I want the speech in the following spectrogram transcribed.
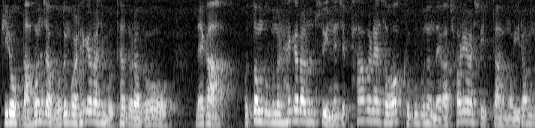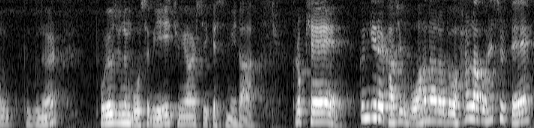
비록 나 혼자 모든 걸 해결하지 못하더라도 내가 어떤 부분을 해결할 수 있는지 파악을 해서 그 부분은 내가 처리할 수 있다. 뭐 이런 부분을 보여주는 모습이 중요할 수 있겠습니다. 그렇게 끈기를 가지고 뭐 하나라도 하려고 했을 때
